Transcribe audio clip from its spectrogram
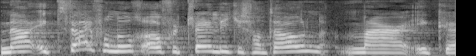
Nou, ik twijfel nog over twee liedjes van Toon. Maar ik, uh,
